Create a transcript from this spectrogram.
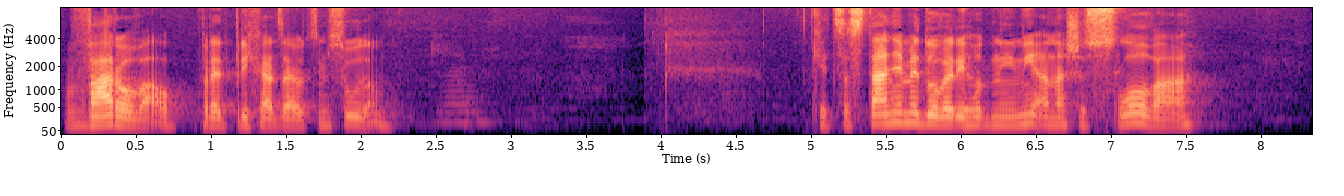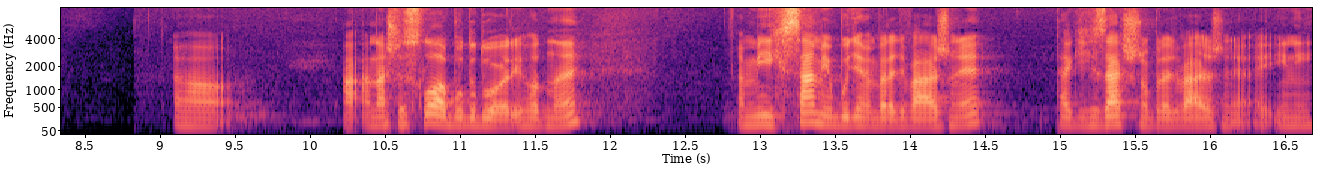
varoval pred prichádzajúcim súdom keď sa staneme dôveryhodnými a naše slova a, naše slova budú dôveryhodné a my ich sami budeme brať vážne, tak ich začnú brať vážne aj iní.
